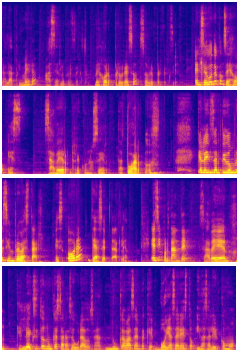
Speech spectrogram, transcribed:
a la primera hacerlo perfecto. Mejor progreso sobre perfección. El segundo consejo es saber reconocer, tatuarnos, que la incertidumbre siempre va a estar. Es hora de aceptarla. Es importante saber que el éxito nunca estará asegurado, o sea, nunca va a ser de que voy a hacer esto y va a salir como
